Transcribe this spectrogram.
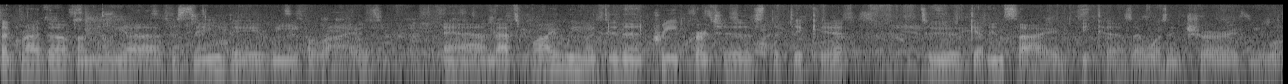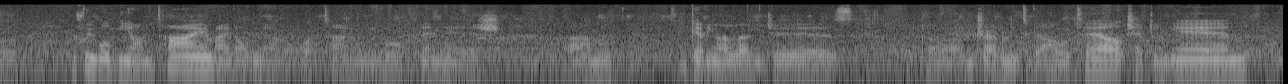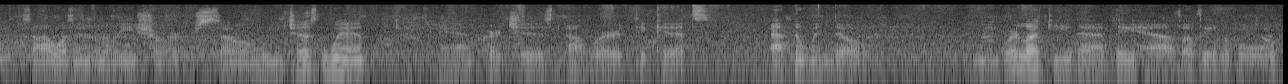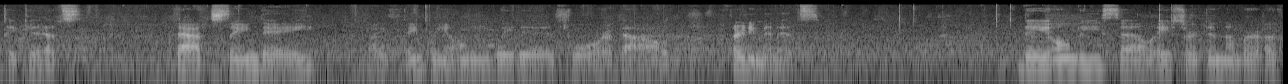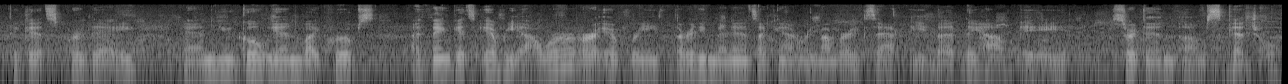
Sagrada Familia the same day we arrived, and that's why we didn't pre-purchase the ticket to get inside because I wasn't sure if we will if we will be on time. I don't know what time we will finish um, getting our luggages, um, traveling to the hotel, checking in. So I wasn't really sure. So we just went purchased our tickets at the window. We were lucky that they have available tickets that same day. I think we only waited for about 30 minutes. They only sell a certain number of tickets per day and you go in by groups. I think it's every hour or every 30 minutes. I can't remember exactly, but they have a certain um, schedule.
